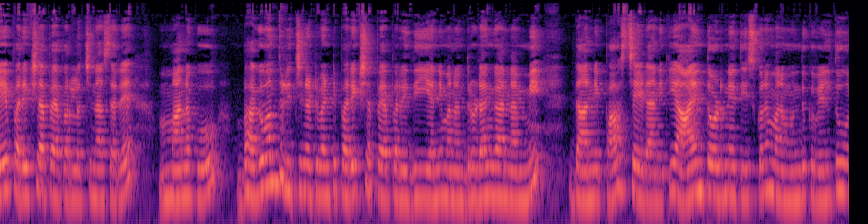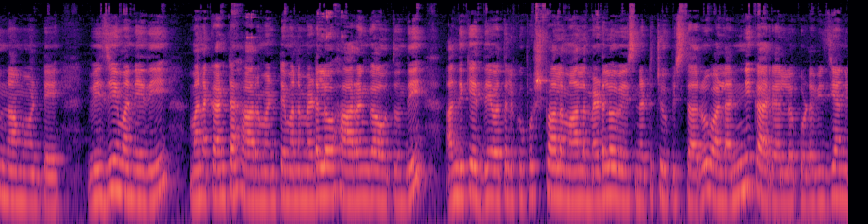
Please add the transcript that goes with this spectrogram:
ఏ పరీక్షా పేపర్లు వచ్చినా సరే మనకు భగవంతుడు ఇచ్చినటువంటి పరీక్ష పేపర్ ఇది అని మనం దృఢంగా నమ్మి దాన్ని పాస్ చేయడానికి ఆయన తోడునే తీసుకొని మనం ముందుకు వెళ్తూ ఉన్నాము అంటే విజయం అనేది మన కంఠహారం అంటే మన మెడలో హారంగా అవుతుంది. అందుకే దేవతలకు పుష్పాల మాల మెడలో వేసినట్టు చూపిస్తారు. వాళ్ళ అన్ని కార్యాల్లో కూడా విజయాన్ని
